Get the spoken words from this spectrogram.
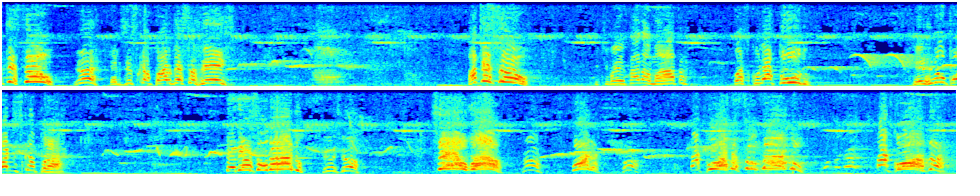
atenção! Eles escaparam dessa vez! Atenção! Se tiver entrar na mata, vasculhar tudo! Eles não podem escapar! Entendeu, soldado? Sim, senhor! Silva! Bora! Acorda, soldado! Acorda!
